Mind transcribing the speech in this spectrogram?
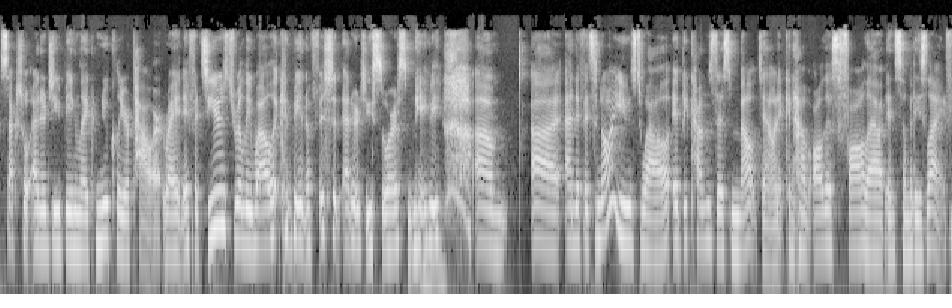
sexual energy being like nuclear power, right? If it's used really well, it can be an efficient energy source, maybe. Mm-hmm. Um, uh, and if it's not used well, it becomes this meltdown. It can have all this fallout in somebody's life.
